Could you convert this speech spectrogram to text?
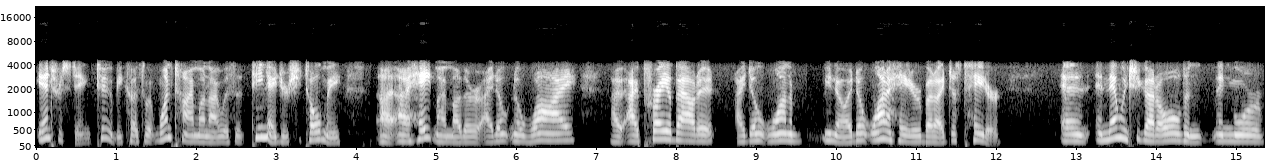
interesting too because at one time when I was a teenager, she told me I, I hate my mother. I don't know why. I, I pray about it. I don't want to, you know, I don't want to hate her, but I just hate her. And and then when she got old and and more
